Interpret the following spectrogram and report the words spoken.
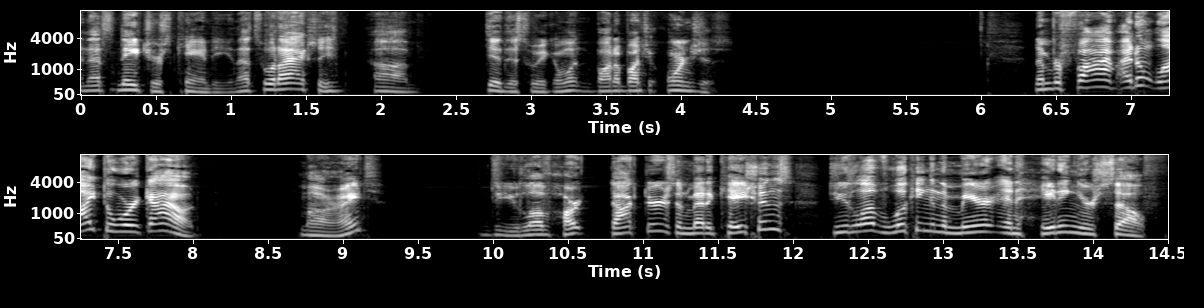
and that's nature's candy. And that's what I actually uh, did this week. I went and bought a bunch of oranges. Number five, I don't like to work out. All right. Do you love heart doctors and medications? Do you love looking in the mirror and hating yourself?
